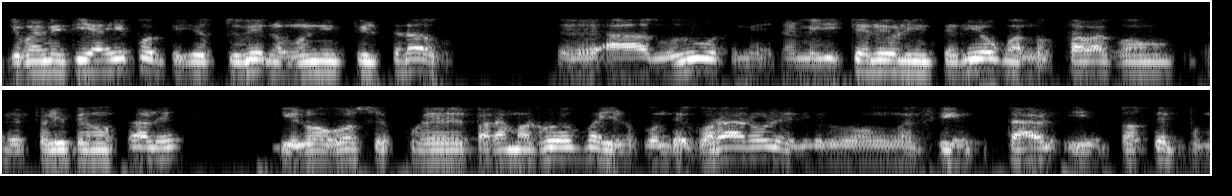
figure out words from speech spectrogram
yo me metí ahí porque yo estuvieron un infiltrado eh, a Dudú, en el Ministerio del Interior, cuando estaba con Felipe González, y luego se fue para Marruecos y lo condecoraron, le dieron, en fin, tal, y entonces pues,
